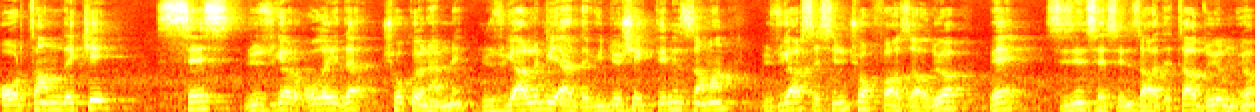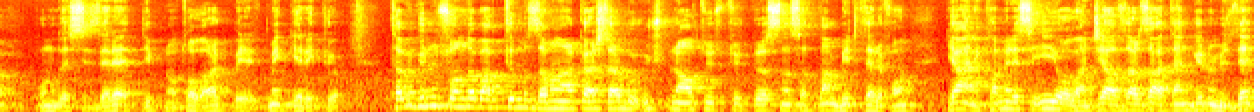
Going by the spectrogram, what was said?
ortamdaki ses, rüzgar olayı da çok önemli. Rüzgarlı bir yerde video çektiğiniz zaman rüzgar sesini çok fazla alıyor ve sizin sesiniz adeta duyulmuyor. Bunu da sizlere dipnot olarak belirtmek gerekiyor. Tabi günün sonunda baktığımız zaman arkadaşlar bu 3600 Türk lirasına satılan bir telefon. Yani kamerası iyi olan cihazlar zaten günümüzde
